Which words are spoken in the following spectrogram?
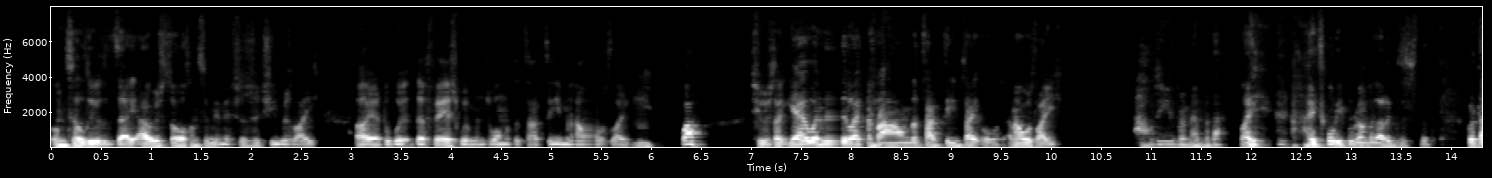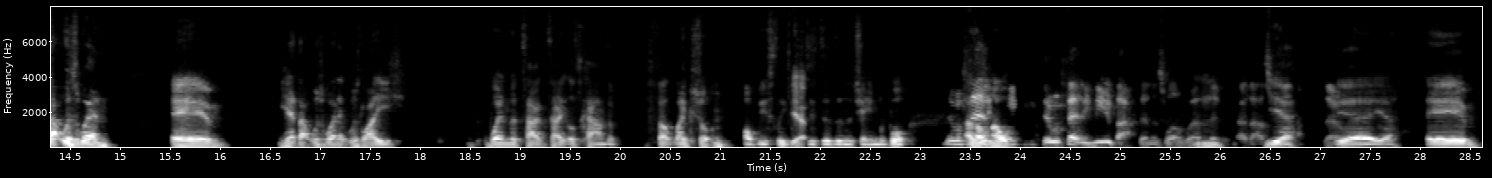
until the other day. I was talking to my missus and she was like, "Oh yeah, the the first women's one with the tag team," and I was like, Mm. "Wow." She was like, "Yeah, when they like crown the tag team titles," and I was like, "How do you remember that? Like, I don't even remember that existed." But that was when, um, yeah, that was when it was like when the tag titles kind of felt like something. Obviously, because Yep. they did in the chamber, but They were I don't fairly, know. New, they were fairly new back then as well, weren't Mm. they? At Yeah, spot. So, Yeah, yeah. Um,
